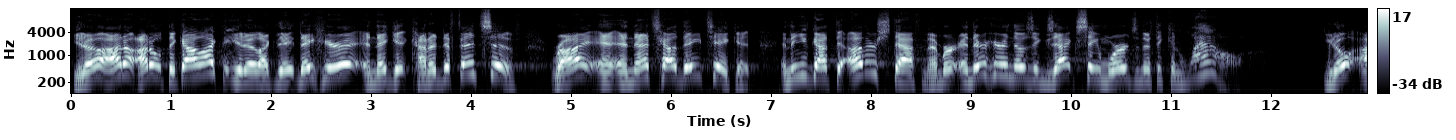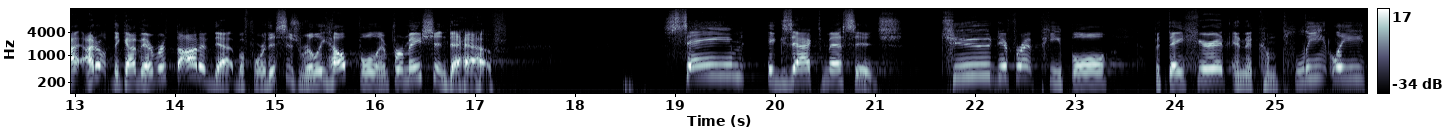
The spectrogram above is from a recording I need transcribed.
You know, I don't, I don't think I like that. You know, like they, they hear it and they get kind of defensive, right? And, and that's how they take it. And then you've got the other staff member, and they're hearing those exact same words, and they're thinking, wow, you know, I, I don't think I've ever thought of that before. This is really helpful information to have. Same exact message, two different people, but they hear it in a completely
